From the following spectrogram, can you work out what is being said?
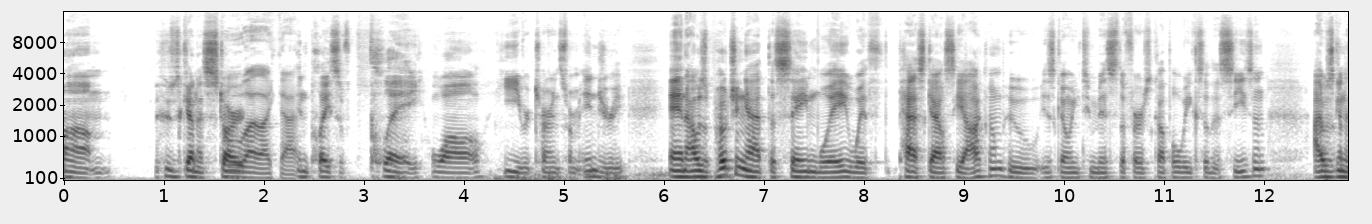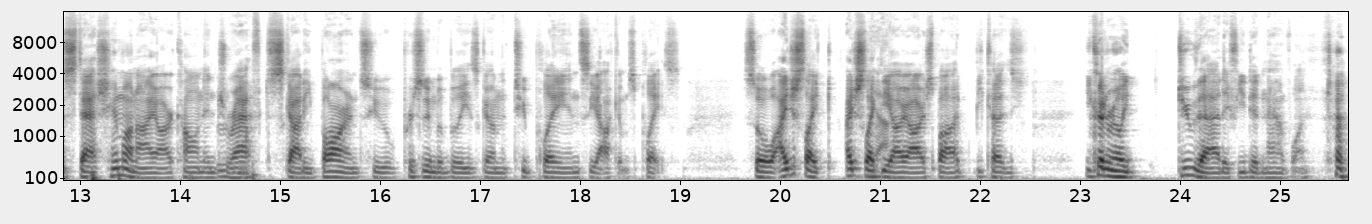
Um, who's gonna start Ooh, I like that. in place of Klay while he returns from injury. And I was approaching that the same way with Pascal Siakam, who is going to miss the first couple weeks of the season. I was going to stash him on IR, Colin, and draft Scottie Barnes, who presumably is going to play in Siakam's place. So I just like I just like the IR spot because you couldn't really do that if you didn't have one.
